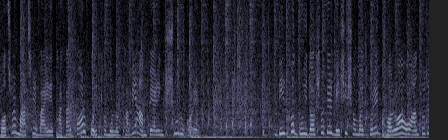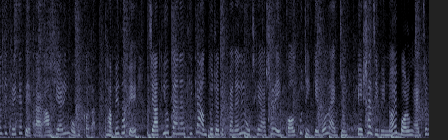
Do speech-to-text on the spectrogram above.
বছর মাঠের বাইরে থাকার পর পরীক্ষামূলকভাবে আম্পায়ারিং শুরু করেন। দীর্ঘ দুই দশকের বেশি সময় ধরে ঘরোয়া ও আন্তর্জাতিক ক্রিকেটে তার আম্পায়ারিং অভিজ্ঞতা। ধাপে ধাপে জাতীয় প্যানেল থেকে আন্তর্জাতিক প্যানেলে উঠে আসার এই গল্পটি কেবল একজন পেশাজীবীর নয়, বরং একজন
